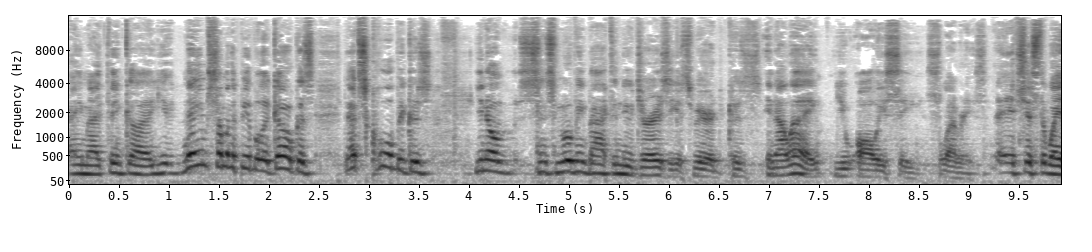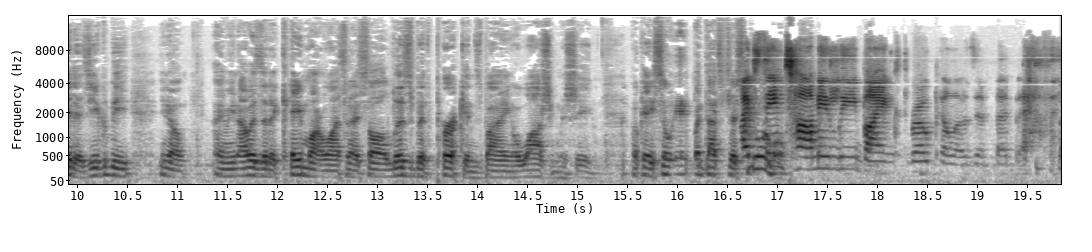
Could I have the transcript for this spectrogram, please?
I mean, I think uh, you name some of the people that go because that's cool. Because you know, since moving back to New Jersey, it's weird because in LA you always see celebrities. It's just the way it is. You could be, you know, I mean, I was at a Kmart once and I saw Elizabeth Perkins buying a washing machine. Okay, so it, but that's just. I've normal. seen Tommy Lee buying throw pillows at Bed Bath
